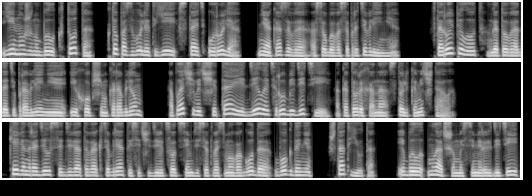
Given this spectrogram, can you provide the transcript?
Ей нужен был кто-то, кто позволит ей встать у руля, не оказывая особого сопротивления. Второй пилот, готовый отдать управление их общим кораблем, оплачивать счета и делать Руби детей, о которых она столько мечтала. Кевин родился 9 октября 1978 года в Огдене, штат Юта, и был младшим из семерых детей,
